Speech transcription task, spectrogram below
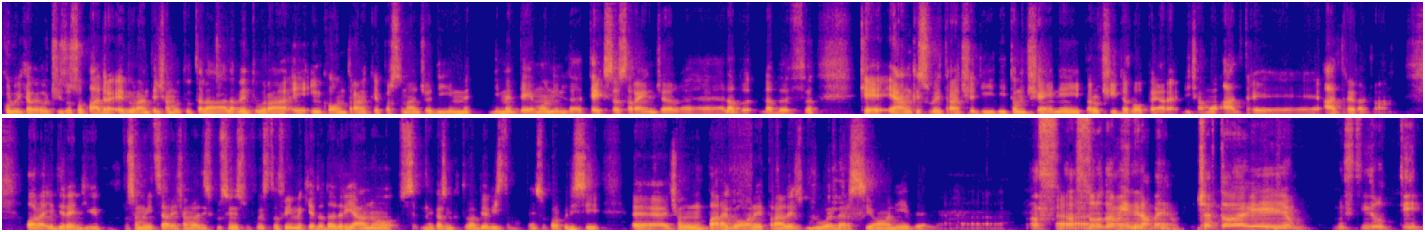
colui che aveva ucciso suo padre e durante diciamo, tutta la, l'avventura eh, incontra anche il personaggio di, di Matt Damon, il Texas Ranger eh, LaBeouf, che è anche sulle tracce di, di Tom Cheney per ucciderlo per diciamo, altre, altre, ragioni. Ora, io direi che possiamo iniziare diciamo, la discussione su questo film e chiedo ad Adriano, se, nel caso in cui tu l'abbia visto, ma penso proprio di sì, eh, diciamo, un paragone tra le due versioni del... Ass- assolutamente, no, beh, certo che visti tutti,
